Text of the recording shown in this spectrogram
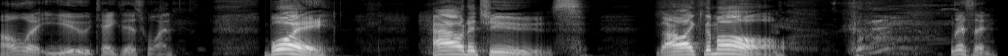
I'll let you take this one. boy how to choose I like them all. Listen,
